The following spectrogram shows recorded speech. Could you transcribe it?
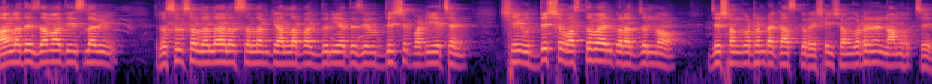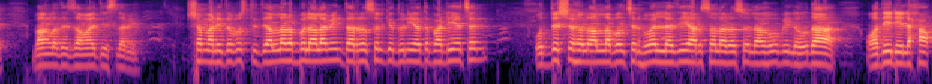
বাংলাদেশ জামাতি ইসলামী রসুল সাল্লাহ সাল্লামকে আল্লাহ পাক দুনিয়াতে যে উদ্দেশ্যে পাঠিয়েছেন সেই উদ্দেশ্য বাস্তবায়ন করার জন্য যে সংগঠনটা কাজ করে, সেই সংগঠনের নাম হচ্ছে বাংলাদেশ জামায়াত ইসলামী। সম্মানিত উপস্থিতি, আল্লাহ রব্বুল আলমিন তার রসুলকে দুনিয়াতে পাঠিয়েছেন। উদ্দেশ্য হলো আল্লাহ বলছেন হুয়াল্লাজি আরসাল্লাহ রসুল্লাহ বিল হুদা অদিন ইল হক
